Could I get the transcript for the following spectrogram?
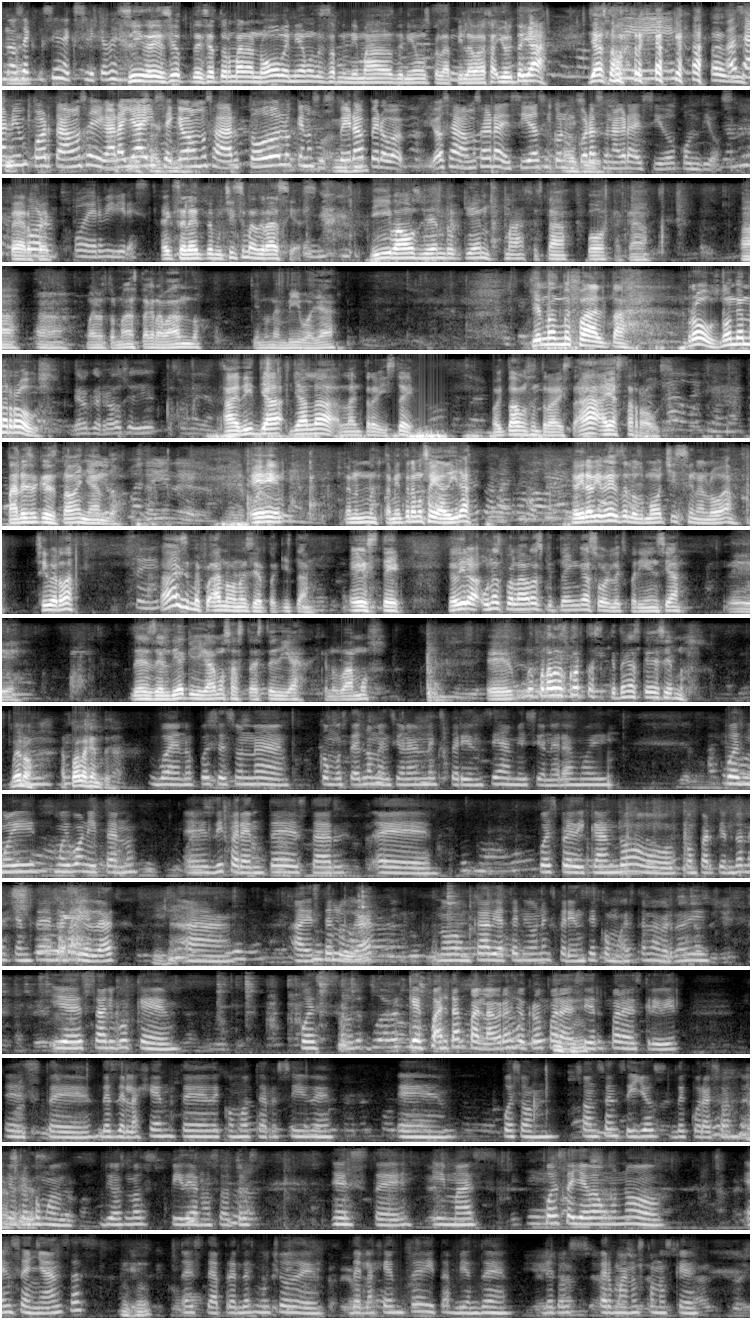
no sé si me pero... Sí, decía, decía, tu hermana, no, veníamos desanimadas, veníamos con la pila baja y ahorita ya, ya estamos sí. O sea, no importa, vamos a llegar allá y sé que vamos a dar todo lo que nos espera, pero, o sea, vamos agradecidas y con un corazón agradecido con Dios por poder vivir esto. Excelente, muchísimas gracias. Y vamos viendo quién más está por acá. Ah, ah, bueno, tu hermana está grabando, tiene un en vivo allá. ¿Quién más me falta? Rose, ¿dónde anda Rose? Creo que Rose Edith allá. A Edith ya, ya la, la entrevisté. Ahorita vamos a entrevistar. Ah, allá está Rose. Parece que se está bañando. Eh, también tenemos a Yadira. Yadira viene desde los Mochis, Sinaloa. Sí, ¿verdad? Sí. Ay, se me fue. Ah, no, no es cierto. Aquí está. Este, Yadira, unas palabras que tengas sobre la experiencia eh, desde el día que llegamos hasta este día que nos vamos. Eh, unas palabras cortas que tengas que decirnos. Bueno, a toda la gente. Bueno, pues es una, como ustedes lo mencionan, una experiencia misionera muy, pues muy, muy bonita, ¿no? Es diferente estar, eh, pues predicando o compartiendo a la gente en la ciudad a, a, este lugar. Nunca había tenido una experiencia como esta, la verdad, y, y es algo que, pues que faltan palabras yo creo para decir, para describir, este, desde la gente, de cómo te recibe, eh, pues son, son sencillos de corazón, yo creo como Dios nos pide a nosotros, este, y más, pues se lleva uno enseñanzas, este, aprendes mucho de, de, la gente y también de, de los hermanos con los que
